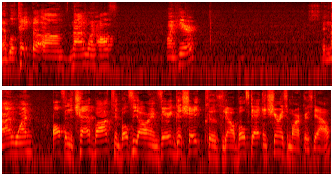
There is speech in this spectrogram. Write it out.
And we'll take the um, 9-1 off on here. The 9-1 off in the chat box. And both of y'all are in very good shape because y'all both got insurance markers now.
